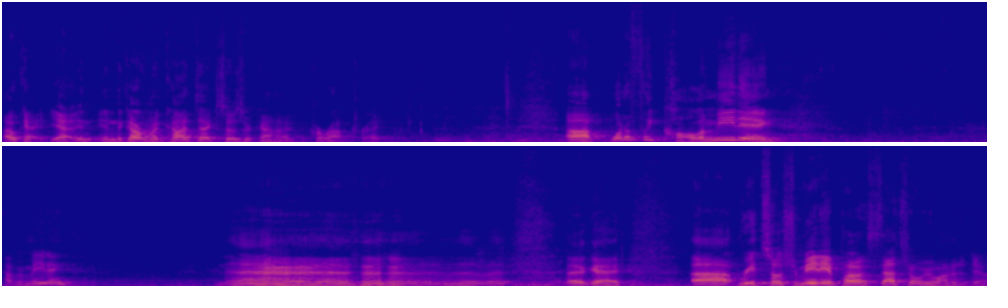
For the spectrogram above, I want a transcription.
Okay. Yeah. In, in the government context, those are kind of corrupt, right? Uh, what if we call a meeting? Have a meeting? okay. Uh, read social media posts. That's what we wanted to do.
